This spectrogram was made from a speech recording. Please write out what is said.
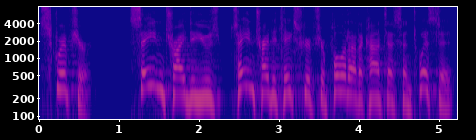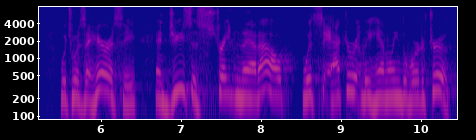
Scripture. Satan tried to use, Satan tried to take scripture, pull it out of context, and twist it, which was a heresy, and Jesus straightened that out with accurately handling the word of truth.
